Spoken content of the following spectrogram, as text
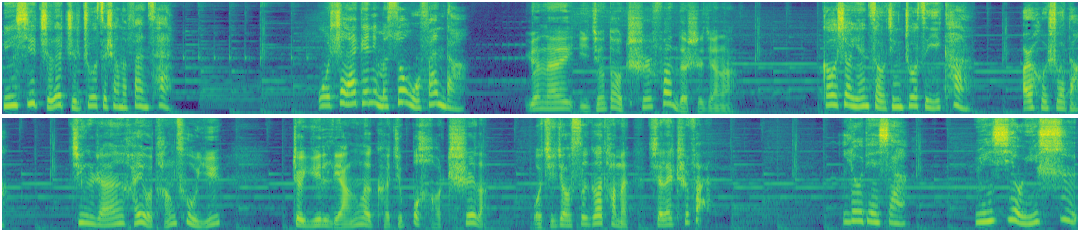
云溪指了指桌子上的饭菜：“我是来给你们送午饭的。”原来已经到吃饭的时间了。高笑眼走进桌子一看，而后说道。竟然还有糖醋鱼，这鱼凉了可就不好吃了。我去叫四哥他们先来吃饭。六殿下，云溪有一事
